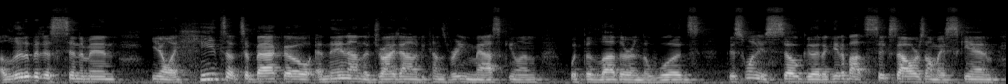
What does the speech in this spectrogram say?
a little bit of cinnamon, you know, a hint of tobacco, and then on the dry down, it becomes very masculine with the leather and the woods. This one is so good. I get about six hours on my skin.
